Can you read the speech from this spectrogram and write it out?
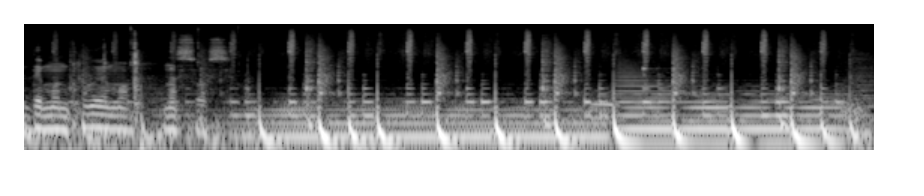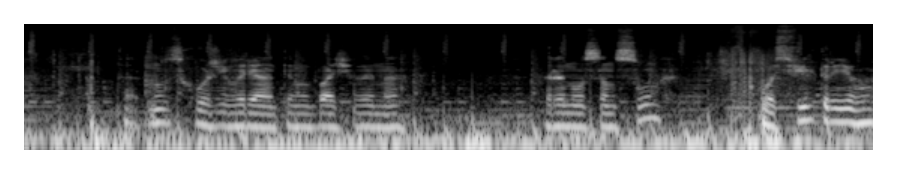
демонтуємо насос. Так, ну схожі варіанти ми бачили на Renault Samsung. Ось фільтр його.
